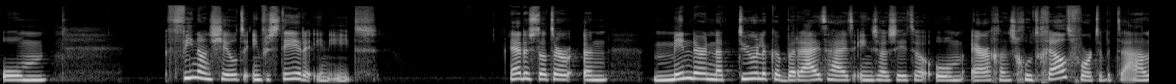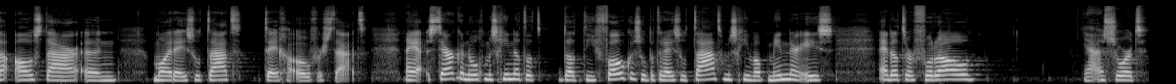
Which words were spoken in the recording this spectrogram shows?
om financieel te investeren in iets. Dus dat er een minder natuurlijke bereidheid in zou zitten om ergens goed geld voor te betalen als daar een mooi resultaat tegenover staat. Nou ja, sterker nog, misschien dat, dat, dat die focus op het resultaat misschien wat minder is en dat er vooral ja, een soort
